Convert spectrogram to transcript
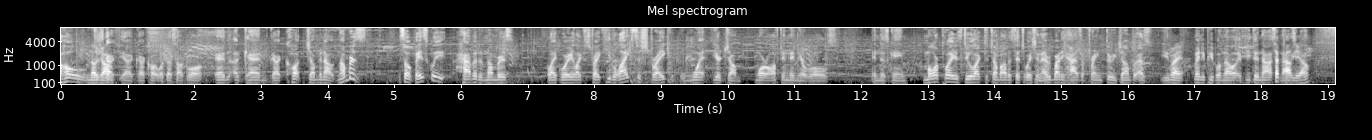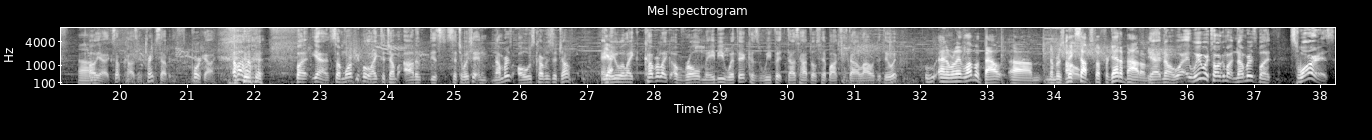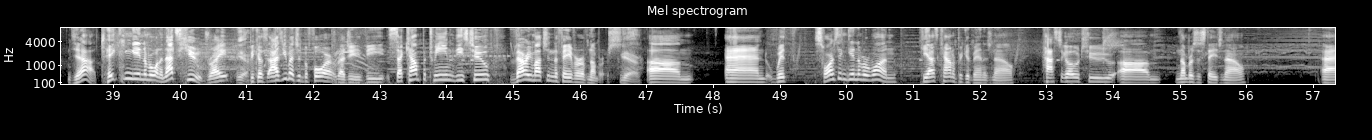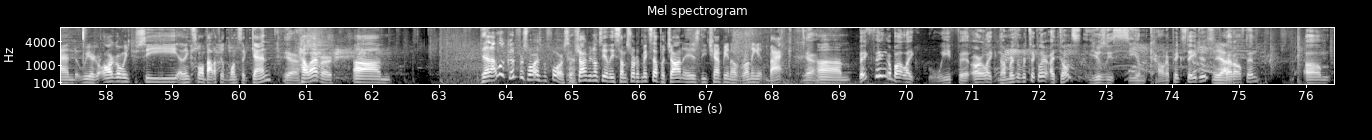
Oh, No jump. Got, yeah, got caught with that soccer ball, and again got caught jumping out. Numbers. So basically, habit of numbers, like where he likes to strike. He likes to strike when your jump more often than your rolls in this game. More players do like to jump out of situation. Everybody has a frame three jump, as you, Right. many people know. If you did not, Except now Kazuya. you know. Um, oh yeah, except Kazi, frame seven, poor guy. but yeah, so more people like to jump out of this situation, and numbers always covers the jump. And Yeah. you will like cover like a roll maybe with it because Wii Fit does have those hitboxes that allow it to do it. And what I love about um, numbers Oh. mix-ups, but forget about them. Yeah, no, we were talking about numbers, but Suarez. Yeah, taking game number one, and that's huge, right? Yeah. Because as you mentioned before, Reggie, the set count between these two very much in the favor of numbers. Yeah. Um, and with Suarez taking game number one, he has counter pick advantage now. Has to go to um, numbers' stage now. And we are, are going to see, I think, small battlefield once again. Yeah. However, um, did that look good for Suarez before? So I'm shocked we don't see at least some sort of mix-up. But John is the champion of running it back. Yeah. Um, Big thing about like Wii Fit or like numbers in particular, I don't usually see him counterpick stages Yeah. that often. Um,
